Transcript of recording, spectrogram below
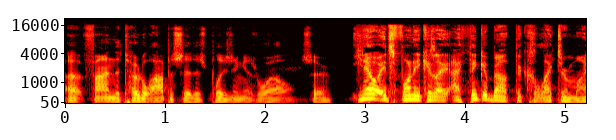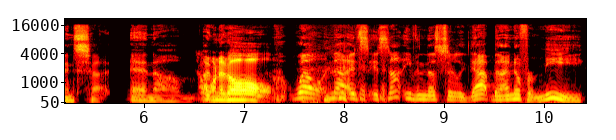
uh, find the total opposite as pleasing as well so You know, it's funny because I, I think about the collector mindset, and um, I want it all. Well, no, it's it's not even necessarily that, but I know for me,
